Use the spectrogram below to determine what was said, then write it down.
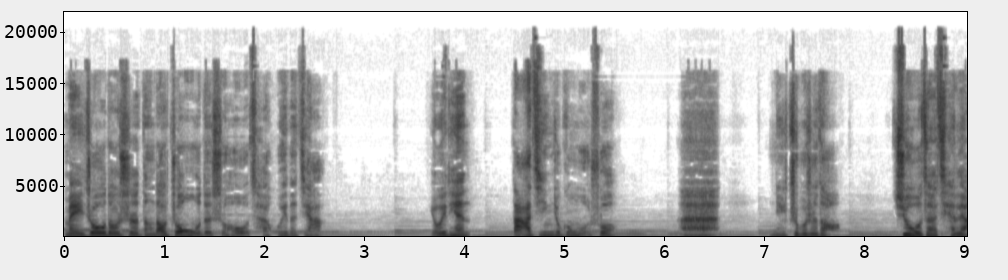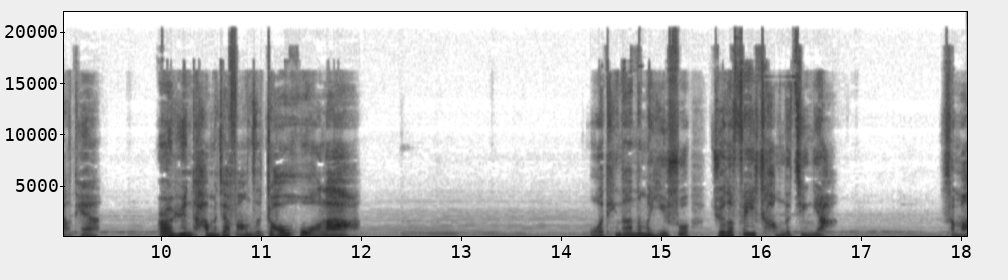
每周都是等到周五的时候才回的家。有一天，大金就跟我说：“哎，你知不知道，就在前两天，二运他们家房子着火了。”我听他那么一说，觉得非常的惊讶。什么？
